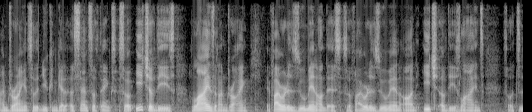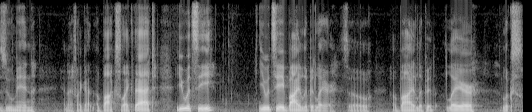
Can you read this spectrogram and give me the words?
I'm drawing it so that you can get a sense of things. So each of these lines that I'm drawing, if I were to zoom in on this, so if I were to zoom in on each of these lines, so let's zoom in and if I got a box like that, you would see you would see a bilipid layer. So a bilipid layer looks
